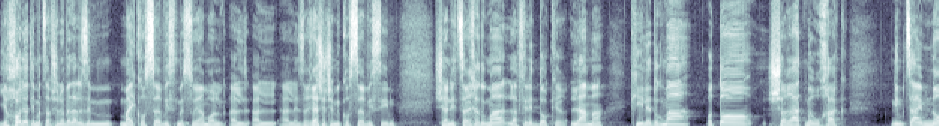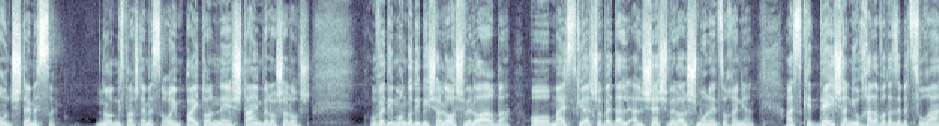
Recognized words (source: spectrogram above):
יכול להיות לי מצב שאני עובד על איזה microservice מסוים, או על, על, על, על איזה רשת של microservice ים, שאני צריך לדוגמה להפעיל את Docker. למה? כי לדוגמה, אותו שרת מרוחק נמצא עם Node 12, Node מספר 12, או עם Python 2 ולא 3. הוא עובד עם MongoDB 3 ולא 4. או MySQL שעובד על, על 6 ולא על 8 לצורך העניין. אז כדי שאני אוכל לעבוד על זה בצורה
